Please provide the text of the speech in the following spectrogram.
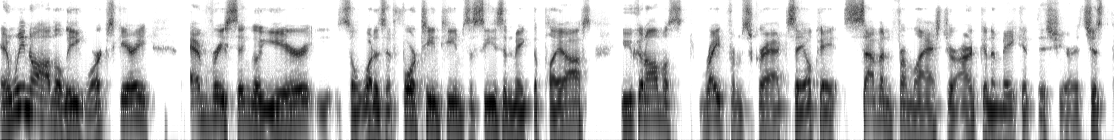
and we know how the league works gary every single year. So what is it? 14 teams a season make the playoffs. You can almost right from scratch say, okay, seven from last year aren't going to make it this year. It's just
